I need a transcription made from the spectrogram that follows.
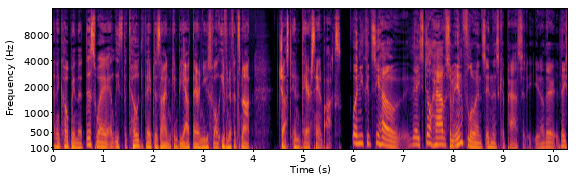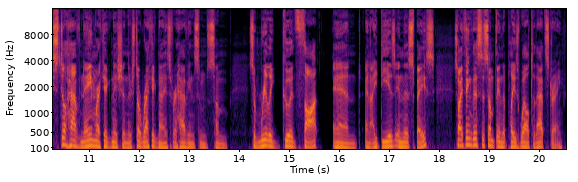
I think hoping that this way, at least the code that they've designed can be out there and useful, even if it's not just in their sandbox. Well, and you could see how they still have some influence in this capacity. You know, they they still have name recognition. They're still recognized for having some some some really good thought and and ideas in this space. So I think this is something that plays well to that strength.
